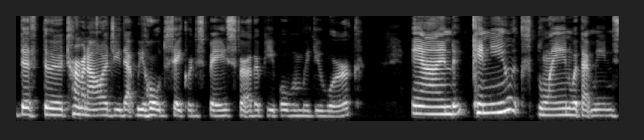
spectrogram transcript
this the terminology that we hold sacred space for other people when we do work. And can you explain what that means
